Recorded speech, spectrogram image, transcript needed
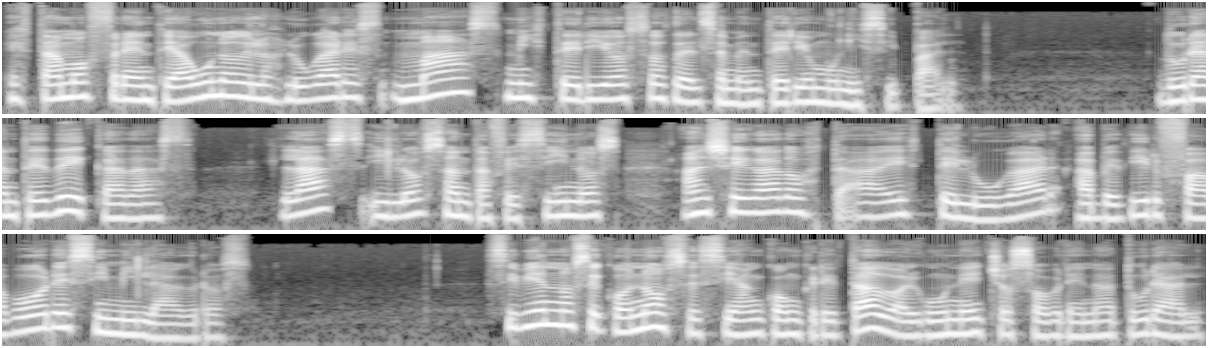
Estamos frente a uno de los lugares más misteriosos del cementerio municipal. Durante décadas, las y los santafesinos han llegado hasta este lugar a pedir favores y milagros. Si bien no se conoce si han concretado algún hecho sobrenatural,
